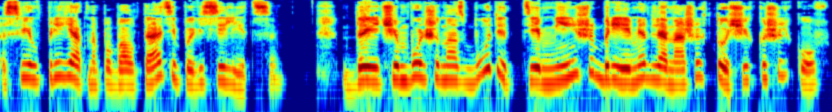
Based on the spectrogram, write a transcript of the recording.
с Фил приятно поболтать и повеселиться». Да и чем больше нас будет, тем меньше бремя для наших тощих кошельков.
